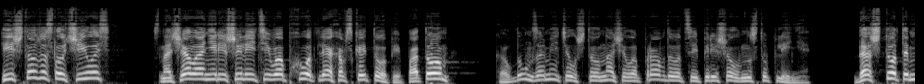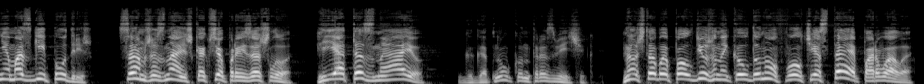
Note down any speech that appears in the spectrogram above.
И что же случилось? Сначала они решили идти в обход ляховской топи. Потом...» Колдун заметил, что начал оправдываться и перешел в наступление. «Да что ты мне мозги пудришь? Сам же знаешь, как все произошло!» «Я-то знаю!» — гоготнул контрразведчик. «Но чтобы полдюжины колдунов волчья стая порвала,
